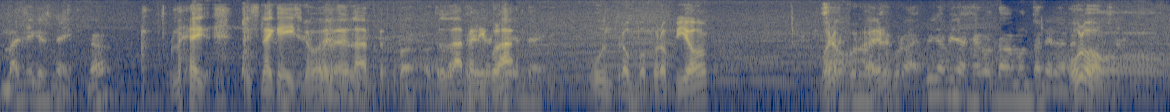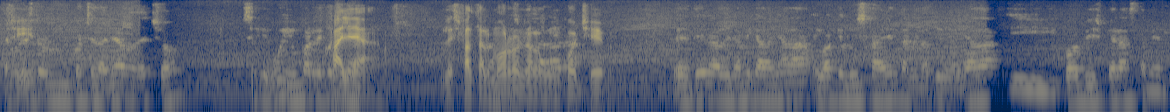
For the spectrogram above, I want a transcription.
Magic Snake, ¿no? Snake Eyes, ¿no? La, la- película. un trompo propio. Bueno, a ver. Mira, mira, se ha contado montonera. Hemos Sí, visto un coche dañado, de hecho. Sí, uy, un par de coches. falla. Les falta el morro en algún coche. Eh, tiene la dinámica dañada, igual que Luis Jaén también la tiene dañada y Paul Visperas también.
